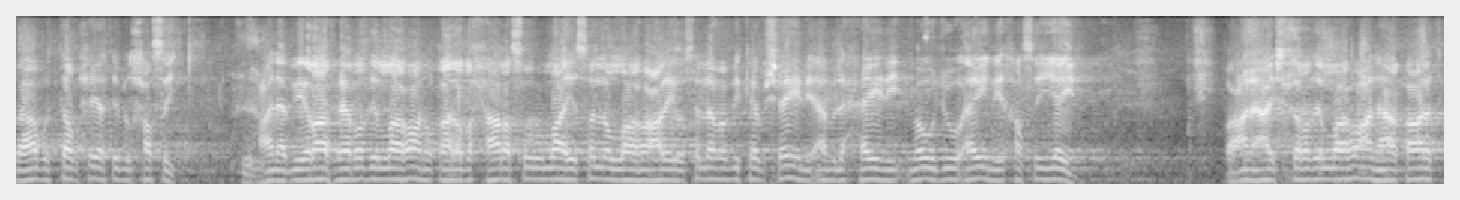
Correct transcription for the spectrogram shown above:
باب التضحية بالخصي. عن أبي رافع رضي الله عنه قال ضحى رسول الله صلى الله عليه وسلم بكبشين أملحين موجوئين خصيين وعن عائشة رضي الله عنها قالت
